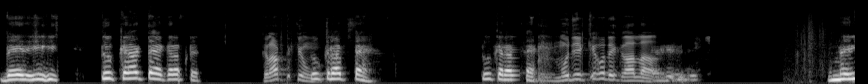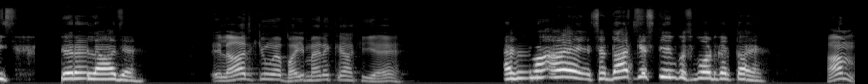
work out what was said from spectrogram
दी तू करप्ट है करप्ट करप्ट क्यों? तू करप्ट है। तू करप्ट है। मुझे क्यों निकाला नहीं तेरा इलाज है। इलाज क्यों है भाई? मैंने क्या किया है? सरदार किस टीम को सपोर्ट करता है? हम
